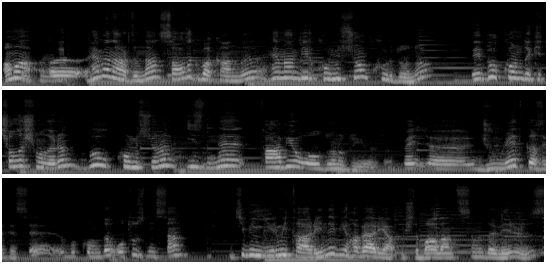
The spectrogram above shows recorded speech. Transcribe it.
Ama e, hemen ardından Sağlık Bakanlığı hemen bir komisyon kurduğunu ve bu konudaki çalışmaların bu komisyonun iznine tabi olduğunu duyurdu. Ve e, Cumhuriyet Gazetesi bu konuda 30 Nisan 2020 tarihinde bir haber yapmıştı. Bağlantısını da veririz.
